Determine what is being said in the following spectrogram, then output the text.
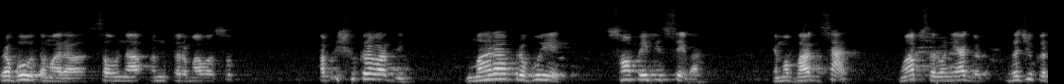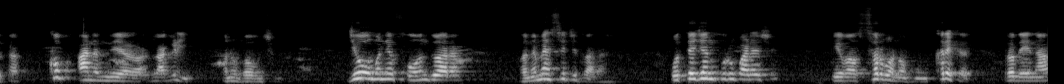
પ્રભુ તમારા સૌના અંતરમાં વસો. આપણી શુક્રવારની મારા પ્રભુએ સોંપેલી સેવા. એમાં ભાગ સાત. હું આપ સર્વની આગળ રજૂ કરતા ખૂબ આનંદની લાગણી અનુભવું છું. જેઓ મને ફોન દ્વારા અને મેસેજ દ્વારા ઉત્તેજન પૂરું પાડે છે, તેવા સર્વનો હું ખરેખર હૃદયના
